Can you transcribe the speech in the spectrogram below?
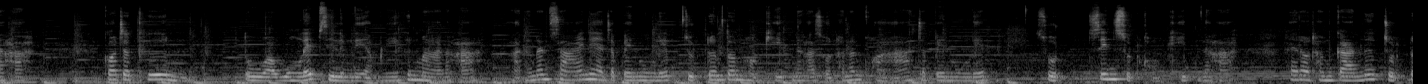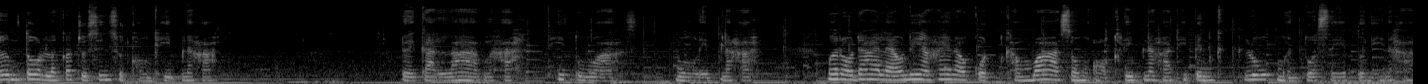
นะคะ ก็จะขึ้นตัววงเล็บสี่เหลี่ยมนี้ขึ้นมานะคะ ทางด้านซ้ายเนี่ยจะเป็นวงเล็บจุดเริ่มต้นของคลิปนะคะ ส่วนทางด้านขวาจะเป็นวงเล็บสุดสิ้นสุดของคลิปนะคะ ให้เราทำการเลือกจุดเริ่มต้นแล้วก็จุดสิ้นสุดของคลิปนะคะ โดยการลากนะคะที่ตัววงเล็บนะคะ เมื่อเราได้แล้วเนี่ยให้เรากดคำว่าส่งออกคลิปนะคะ ที่เป็นรูปเหมือนตัวเซฟตัวนี้นะคะ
